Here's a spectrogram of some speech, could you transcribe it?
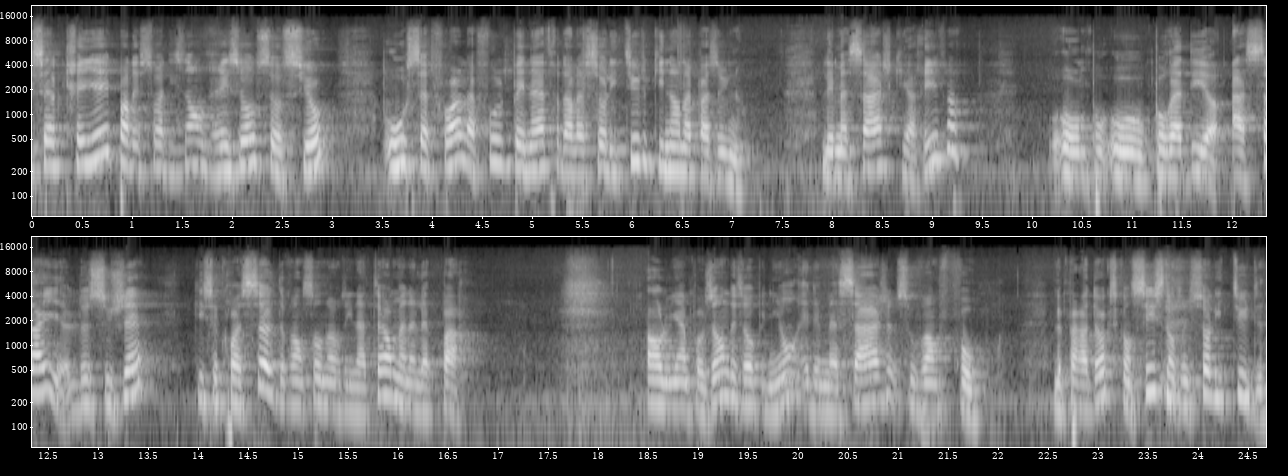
celle créée par les soi-disant réseaux sociaux, où cette fois la foule pénètre dans la solitude qui n'en est pas une. Les messages qui arrivent, on, pourrait dire assaille le sujet qui se croit seul devant son ordinateur mais ne l'est pas, en lui imposant des opinions et des messages souvent faux. Le paradoxe consiste dans une solitude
